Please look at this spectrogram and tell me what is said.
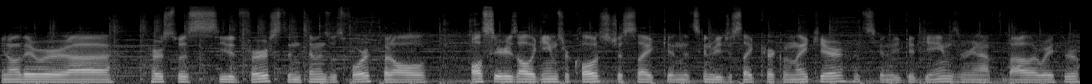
you know, they were uh, Hearst was seeded first and Timmins was fourth, but all all series, all the games are close, just like, and it's gonna be just like Kirkland Lake here. It's gonna be good games, and we're gonna have to battle our way through.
